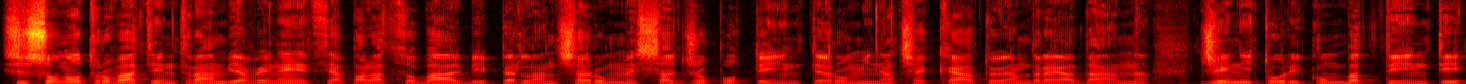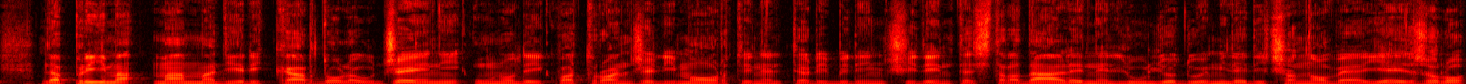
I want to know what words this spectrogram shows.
Si sono trovati entrambi a Venezia, Palazzo Balbi, per lanciare un messaggio potente. Romina Ceccato e Andrea Dan, genitori combattenti. La prima, mamma di Riccardo Laugeni, uno dei quattro angeli morti nel terribile incidente stradale nel luglio 2019 a Jesolo.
